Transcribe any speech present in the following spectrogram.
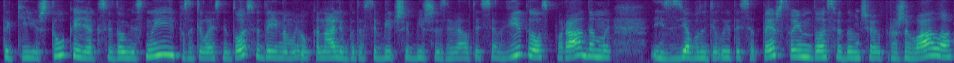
такі штуки, як свідомі сни, і позатілесні досвіди. І на моєму каналі буде все більше і більше з'являтися відео з порадами. І я буду ділитися теж своїм досвідом, що я проживала.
